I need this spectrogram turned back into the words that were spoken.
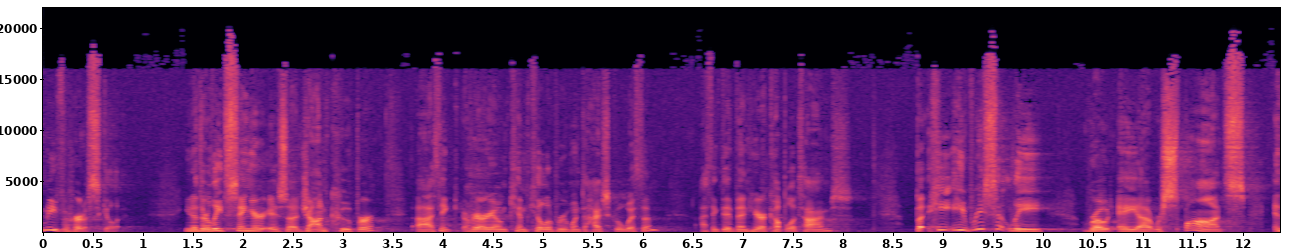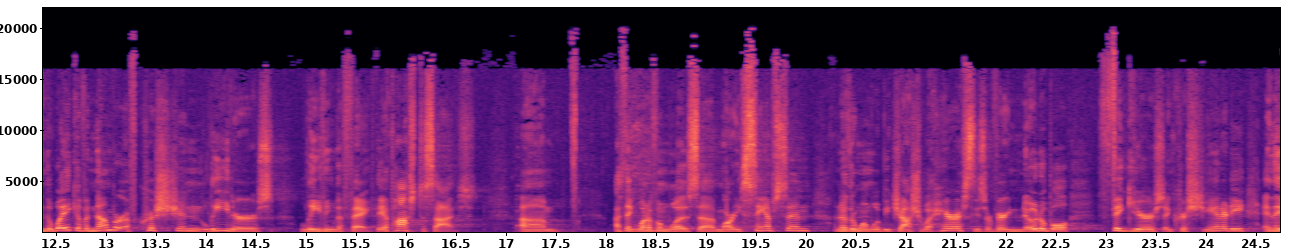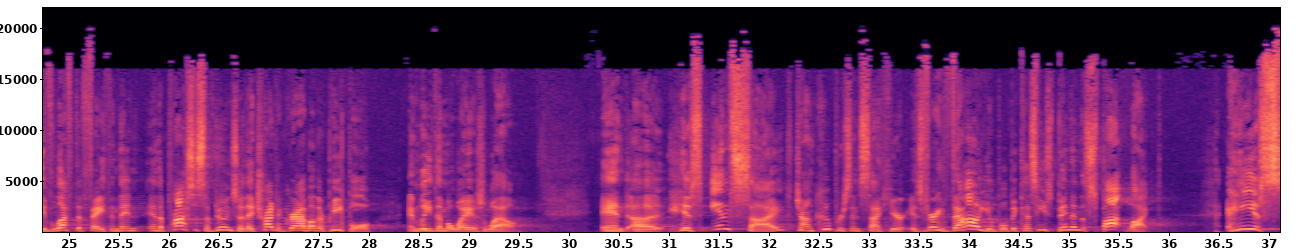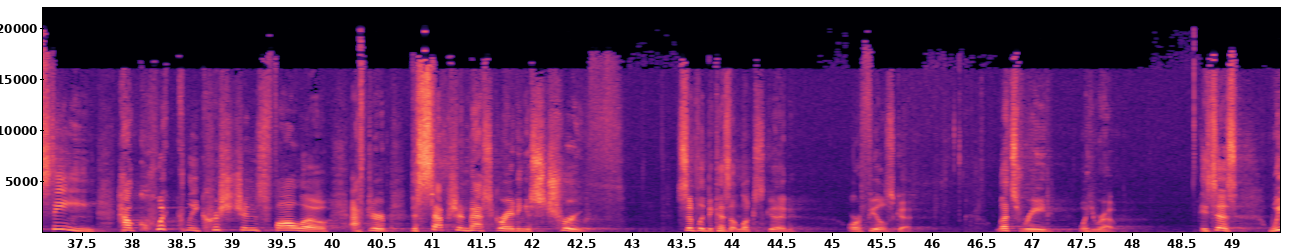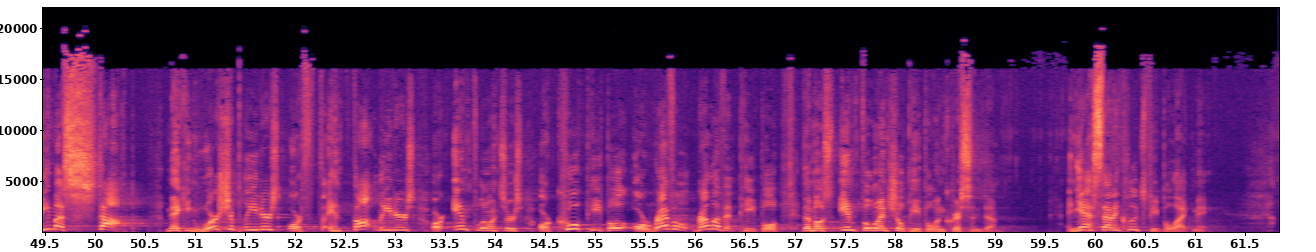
How many of you have heard of Skillet? You know, their lead singer is uh, John Cooper. Uh, I think our very own Kim Killebrew went to high school with him. I think they've been here a couple of times. But he, he recently wrote a uh, response in the wake of a number of Christian leaders leaving the faith. They apostatized. Um, I think one of them was uh, Marty Sampson. Another one would be Joshua Harris. These are very notable figures in Christianity, and they've left the faith. And then, in the process of doing so, they tried to grab other people and lead them away as well. And uh, his insight, John Cooper's insight here, is very valuable because he's been in the spotlight. He has seen how quickly Christians follow after deception masquerading as truth, simply because it looks good or feels good. Let's read what he wrote. He says, We must stop making worship leaders or th- and thought leaders or influencers or cool people or revel- relevant people the most influential people in Christendom. And yes, that includes people like me.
